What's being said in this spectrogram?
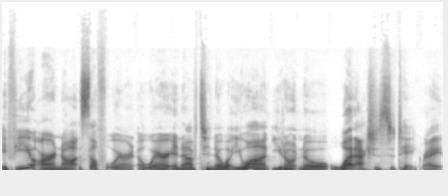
if you are not self aware enough to know what you want, you don't know what actions to take, right?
